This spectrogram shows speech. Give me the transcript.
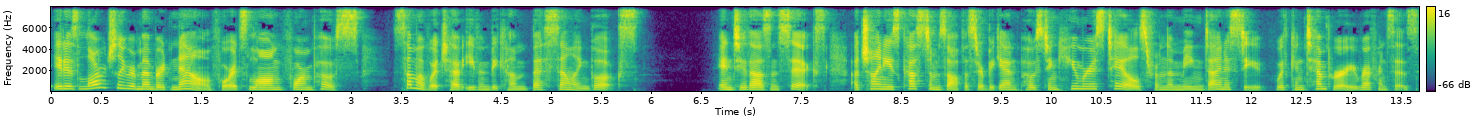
it is largely remembered now for its long form posts, some of which have even become best selling books. In 2006, a Chinese customs officer began posting humorous tales from the Ming Dynasty with contemporary references,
